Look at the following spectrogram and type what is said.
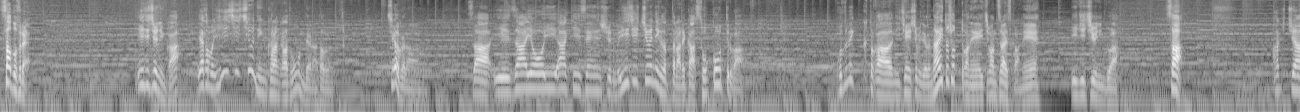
さあどうする。イージーチューニングか？いや多分イージーチューニングかなんかなと思うんだよな多分。違うかなさあ十六夜アキ選手でもイージーチューニングだったらあれか速攻打ってるか。コズミックとかにチェンジしてみてナイトショットがね一番辛いですからねイージーチューニングは。さああきちゃん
